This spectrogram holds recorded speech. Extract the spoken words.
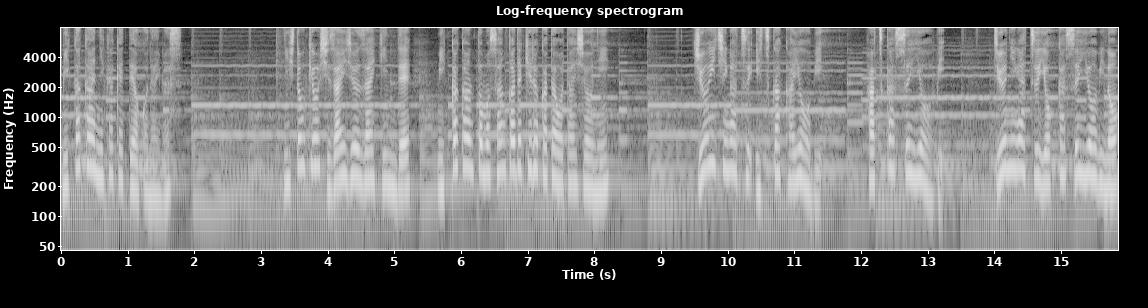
3日間にかけて行います。西東京市在住在勤で3日間とも参加できる方を対象に11月5日火曜日20日水曜日12月4日水曜日の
